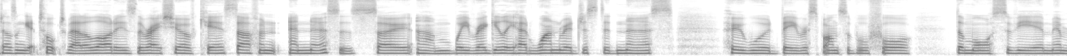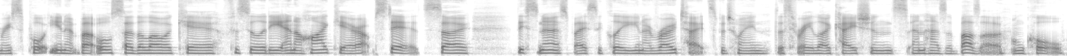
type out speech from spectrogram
doesn't get talked about a lot is the ratio of care staff and, and nurses. So um, we regularly had one registered nurse who would be responsible for the more severe memory support unit, but also the lower care facility and a high care upstairs. So this nurse basically, you know, rotates between the three locations and has a buzzer on call.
